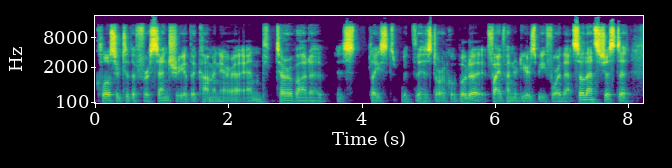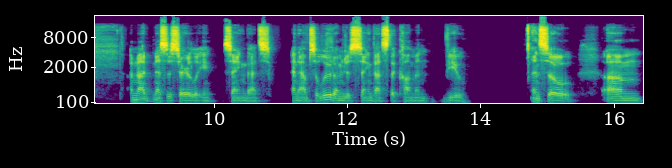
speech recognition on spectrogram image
closer to the first century of the Common Era, and Theravada is placed with the historical Buddha 500 years before that. So that's just a. I'm not necessarily saying that's an absolute. I'm just saying that's the common view, and so. Um,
